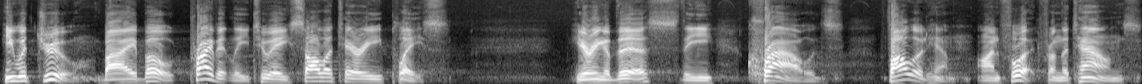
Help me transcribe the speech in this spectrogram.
he withdrew by boat privately to a solitary place. Hearing of this, the crowds followed him on foot from the towns.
